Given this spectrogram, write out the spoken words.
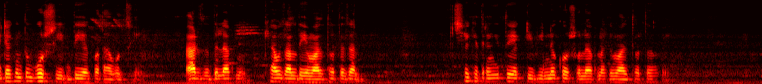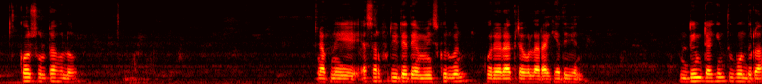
এটা কিন্তু বড়শি দিয়ে কথা বলছি। আর যদি আপনি খেয়াও জাল দিয়ে মাছ ধরতে যান, সেক্ষেত্রে কিন্তু একটি ভিন্ন কৌশলে আপনাকে মাছ ধরতে হবে। কৌশলটা হলো আপনি এসার দিয়ে মিক্স করবেন, করে রাত্রেবেলা রাখিয়ে দেবেন। ডিমটা কিন্তু বন্ধুরা,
